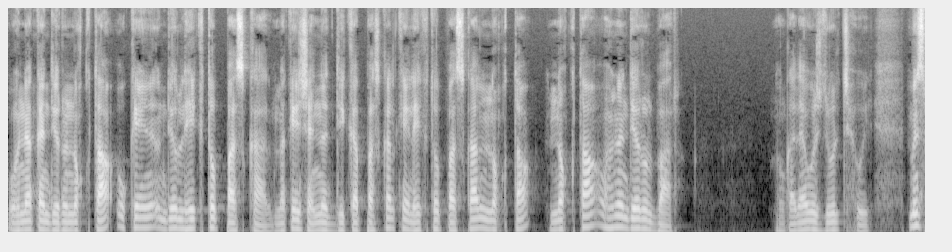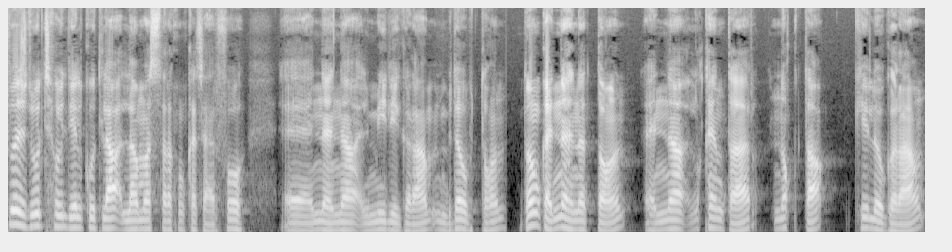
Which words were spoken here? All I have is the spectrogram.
وهنا كنديرو نقطه نديروا الهيكتو باسكال ما كاينش عندنا الديكا باسكال كاين الهيكتو باسكال نقطه نقطه وهنا نديرو البار دونك هذا هو جدول التحويل بالنسبه لجدول التحويل ديال الكتله لا ماس راكم كتعرفوه آه، عندنا هنا الميليغرام نبداو بالطون دونك عندنا هنا الطون عندنا القنطار نقطه كيلوغرام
